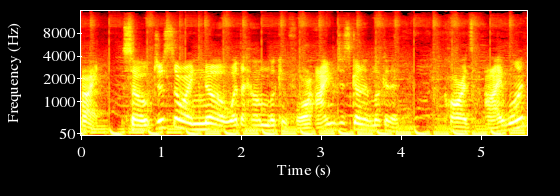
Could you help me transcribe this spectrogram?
Alright, so just so I know what the hell I'm looking for, I'm just gonna look at the cards I want.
